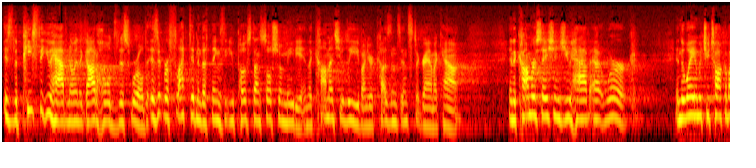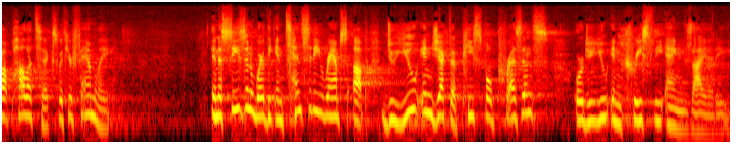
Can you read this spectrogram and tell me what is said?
Is the peace that you have knowing that God holds this world, is it reflected in the things that you post on social media, in the comments you leave on your cousin's Instagram account, in the conversations you have at work, in the way in which you talk about politics with your family? In a season where the intensity ramps up, do you inject a peaceful presence or do you increase the anxiety?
